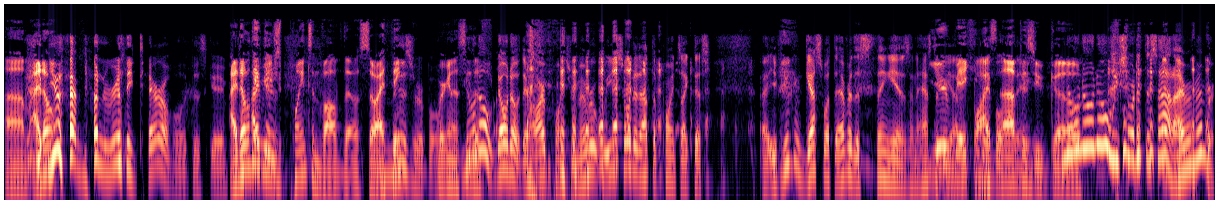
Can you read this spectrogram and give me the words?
Um, I don't. You have done really terrible at this game. I don't think mean, there's points involved though, so I think miserable. we're gonna see. No, no, no, no. There are points. Remember, we sorted out the points like this. Uh, if you can guess whatever this thing is, and it has You're to be a Bible up thing. as you go. No, no, no. We sorted this out. I remember.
